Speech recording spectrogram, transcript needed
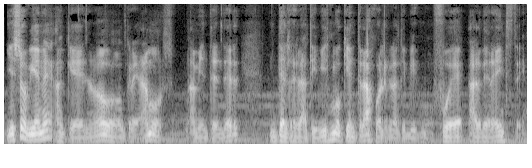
Y eso viene, aunque no lo creamos, a mi entender, del relativismo. Quien trajo el relativismo fue Albert Einstein.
